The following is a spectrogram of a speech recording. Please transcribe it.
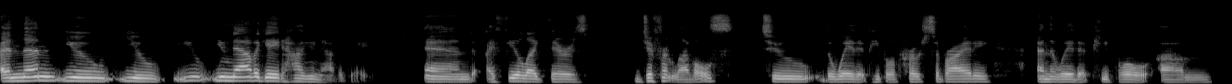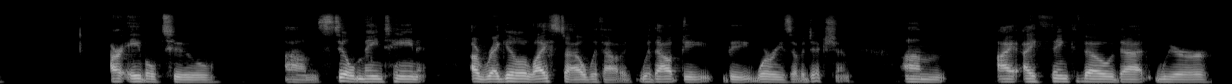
and then you you you you navigate how you navigate. And I feel like there's different levels to the way that people approach sobriety and the way that people um, are able to um, still maintain a regular lifestyle without it, without the the worries of addiction. Um, I, I think though that we're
